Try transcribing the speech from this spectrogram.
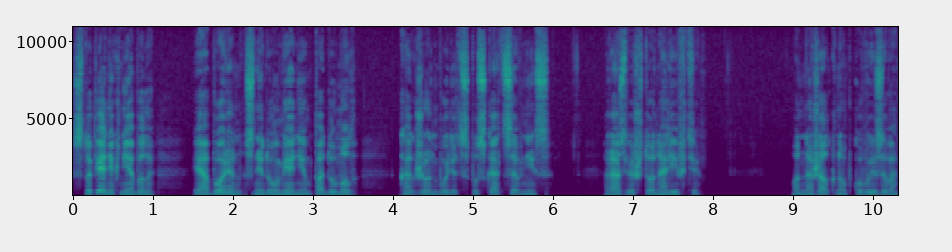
Ступенек не было, и Аборин с недоумением подумал, как же он будет спускаться вниз. Разве что на лифте. Он нажал кнопку вызова,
